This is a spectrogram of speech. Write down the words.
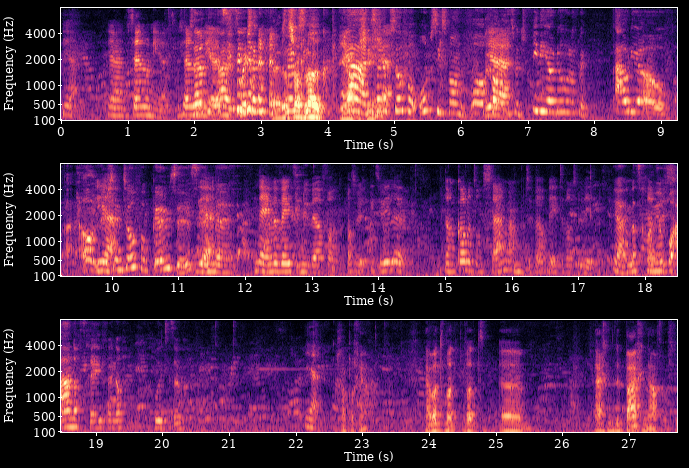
Ja. ja, we zijn er nog niet uit. We zijn We er zijn nog nog niet uit. Maar er zijn, Ja, dat is ook leuk. Ja, Ja, er zijn Ja. ook zoveel opties van, oh, gaan Ja. we iets met video doen of met audio? Of, oh, er Ja. zijn zoveel keuzes. Ja. En, eh, Nee, we weten nu wel van als we iets willen, dan kan het ontstaan, maar we moeten wel weten wat we willen. ja, en dat gewoon Dat heel is- veel aandacht geven en dan groeit het ook. Ja. Grappig, ja. Nou, wat, wat, wat ehm, eigenlijk de pagina of de,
